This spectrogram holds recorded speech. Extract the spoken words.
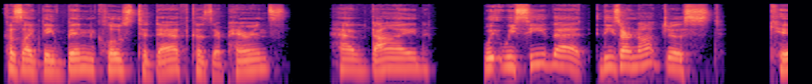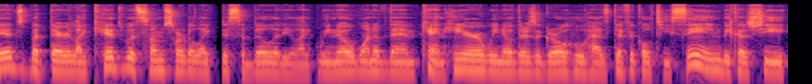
Because like they've been close to death because their parents have died. We we see that these are not just kids, but they're like kids with some sort of like disability. Like we know one of them can't hear. We know there's a girl who has difficulty seeing because she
